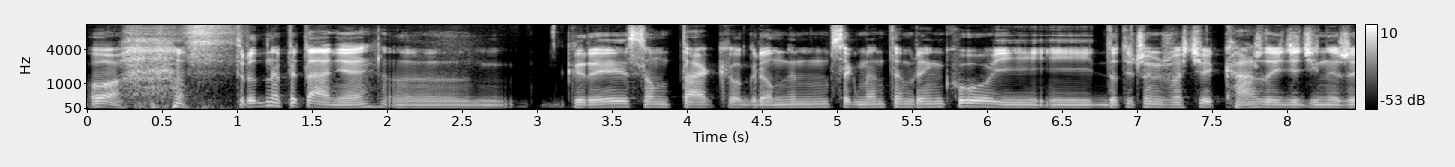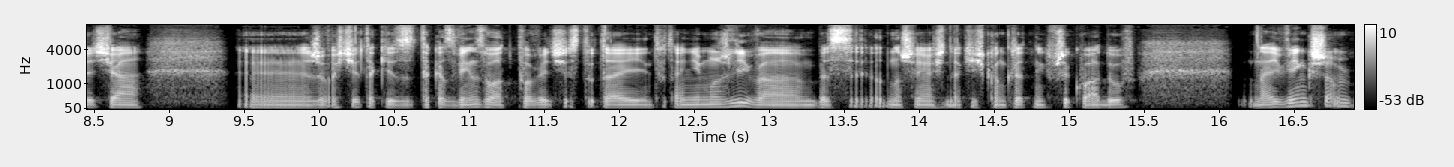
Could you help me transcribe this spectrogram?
O, trudne pytanie. Gry są tak ogromnym segmentem rynku i, i, dotyczą już właściwie każdej dziedziny życia, e, że właściwie takie, taka zwięzła odpowiedź jest tutaj, tutaj niemożliwa bez odnoszenia się do jakichś konkretnych przykładów. Największą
